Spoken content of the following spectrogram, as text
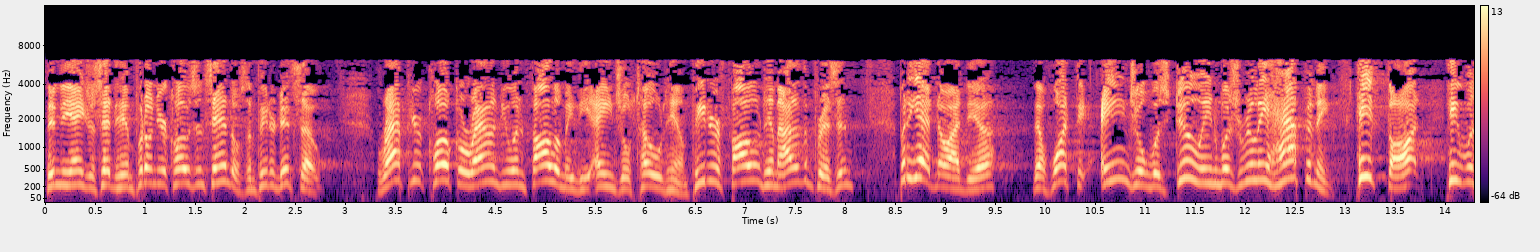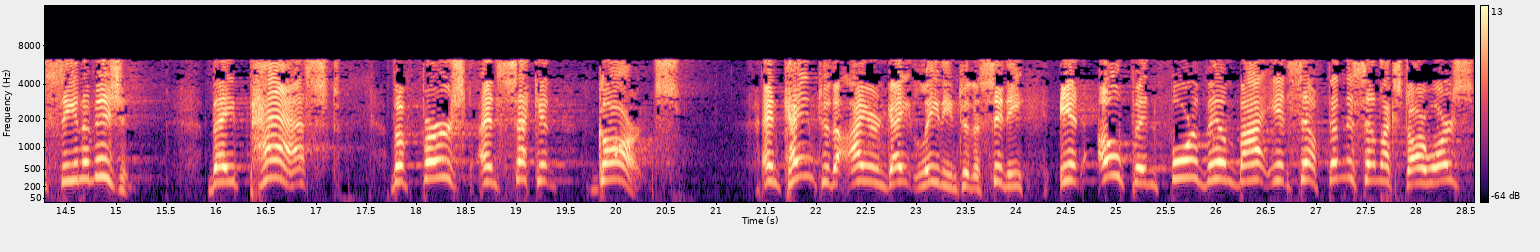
Then the angel said to him, Put on your clothes and sandals. And Peter did so. Wrap your cloak around you and follow me, the angel told him. Peter followed him out of the prison, but he had no idea that what the angel was doing was really happening. He thought he was seeing a vision. They passed the first and second guards and came to the iron gate leading to the city. It opened for them by itself. Doesn't this sound like Star Wars?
